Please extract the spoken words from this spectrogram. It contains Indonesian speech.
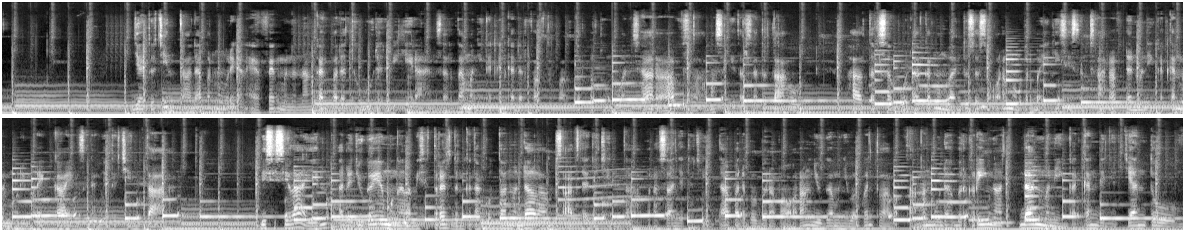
Jatuh cinta dapat memberikan efek menenangkan pada tubuh dan pikiran, serta meningkatkan kadar faktor-faktor pertumbuhan saraf selama sekitar satu tahun. Hal tersebut akan membantu seseorang memperbaiki sistem saraf dan meningkatkan memori mereka yang sedang jatuh cinta. Di sisi lain, ada juga yang mengalami stres dan ketakutan mendalam saat jatuh cinta. Perasaan jatuh cinta pada beberapa orang juga menyebabkan telapak tangan mudah berkeringat dan meningkatkan denyut jantung.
